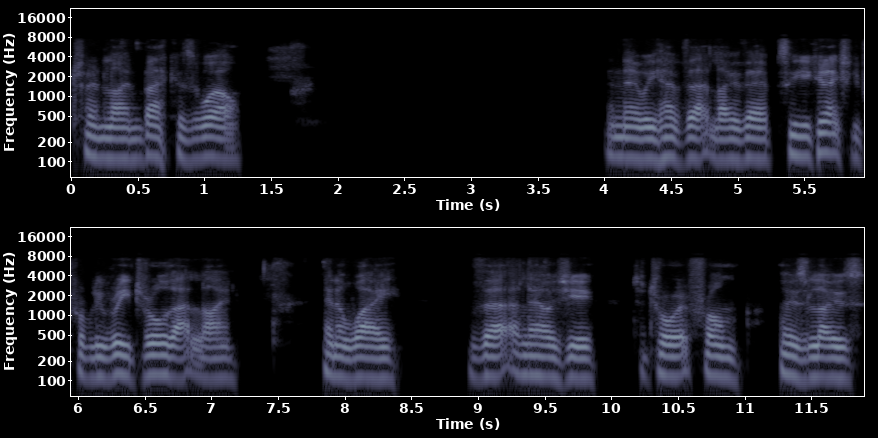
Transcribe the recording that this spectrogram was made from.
trend line back as well. And there we have that low there. So you can actually probably redraw that line in a way that allows you to draw it from those lows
